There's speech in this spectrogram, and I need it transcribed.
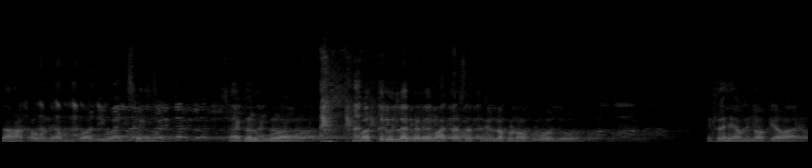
ના કહું ને આમ ગોડી વાત છે સાગર ભુવા. બત્રી લખણી માતા સત્રી લખણો ભુવો જો એટલે એમ ન કહેવાય.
